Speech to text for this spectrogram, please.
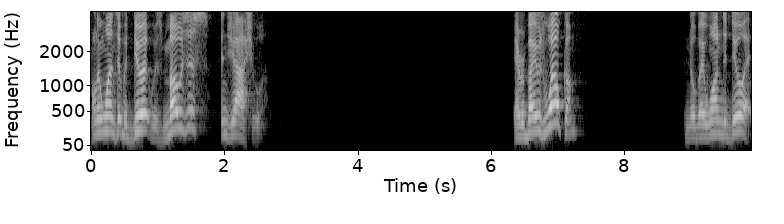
Only ones that would do it was Moses and Joshua. Everybody was welcome. Nobody wanted to do it.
